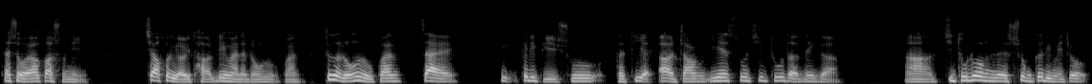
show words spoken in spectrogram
但是我要告诉你，教会有一套另外的荣辱观，这个荣辱观在。腓立比书的第二章，耶稣基督的那个啊，基督论的颂歌里面就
